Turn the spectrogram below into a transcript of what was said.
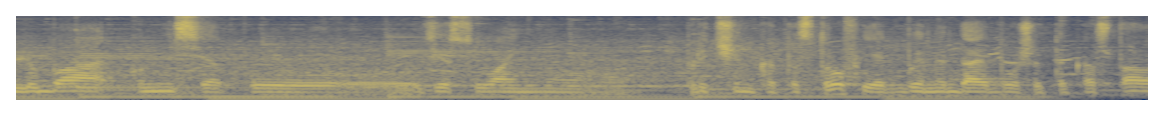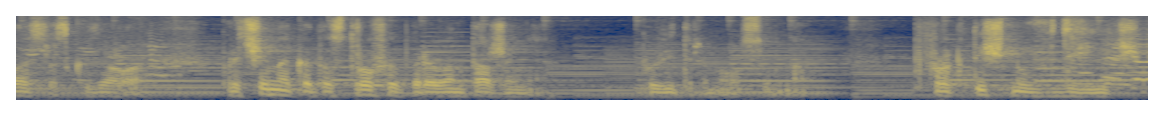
Люба комісія по з'ясуванню причин катастрофи, якби, не дай Боже, така сталася, сказала, причина катастрофи перевантаження повітряного судна. Практично вдвічі.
